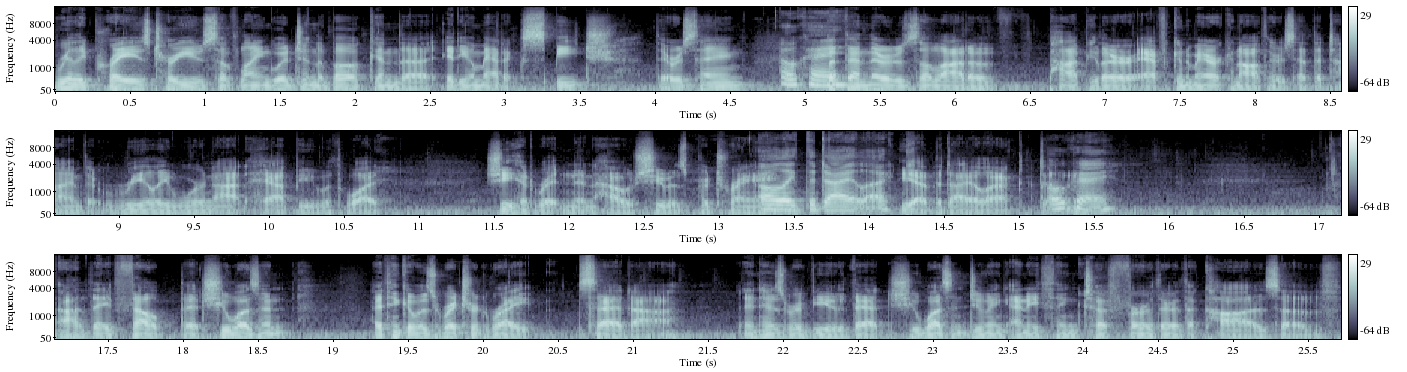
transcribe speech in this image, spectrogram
really praised her use of language in the book and the idiomatic speech they were saying. Okay. But then there's a lot of popular African American authors at the time that really were not happy with what she had written and how she was portraying. Oh, like the dialect. yeah, the dialect. and, Okay. Uh, they felt that she wasn't. I think it was Richard Wright said uh, in his review that she wasn't doing anything to further the cause of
